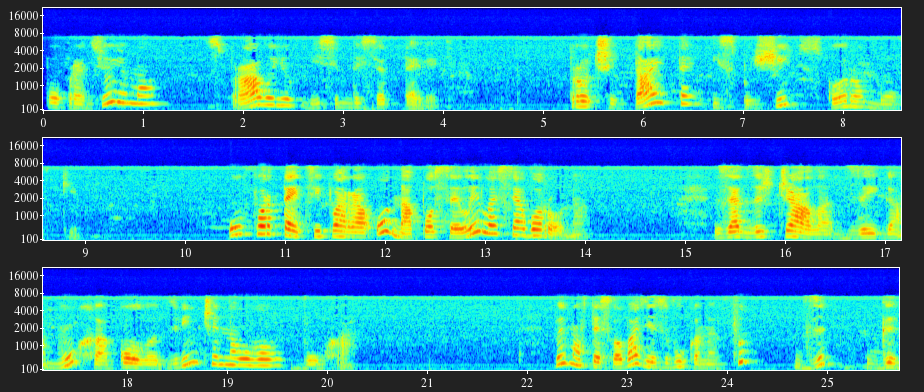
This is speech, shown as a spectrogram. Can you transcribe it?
Попрацюємо з правою 89. Прочитайте і спишіть скоромовки. У фортеці фараона поселилася ворона. Задзижчала дзига муха коло дзвінченого вуха. Вимовте слова зі звуками Ф, Дз, Г.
